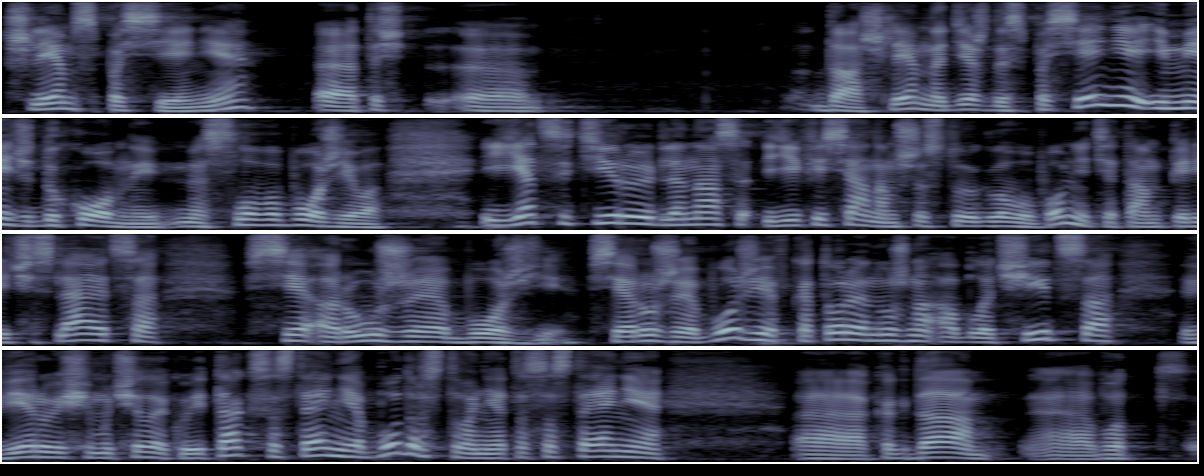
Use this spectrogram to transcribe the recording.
шлем спасения, э, точ, э, да, шлем надежды спасения и меч духовный, Слово Божьего. И я цитирую для нас Ефесянам 6 главу. Помните, там перечисляются все оружия Божьи. Все оружия Божьи, в которое нужно облачиться верующему человеку. Итак, состояние бодрствования – это состояние когда э, вот э,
